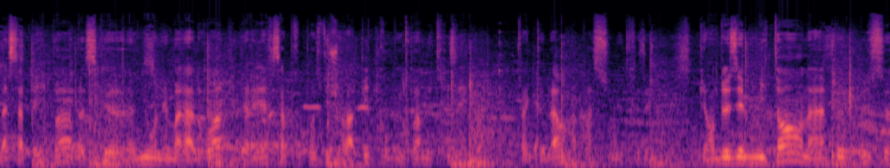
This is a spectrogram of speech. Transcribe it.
bah, ça paye pas parce que nous on est maladroit, puis derrière ça propose du jeu rapide qu'on peut pas maîtriser. Enfin que là on n'a pas su maîtriser. Puis en deuxième mi-temps on a un peu plus euh,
